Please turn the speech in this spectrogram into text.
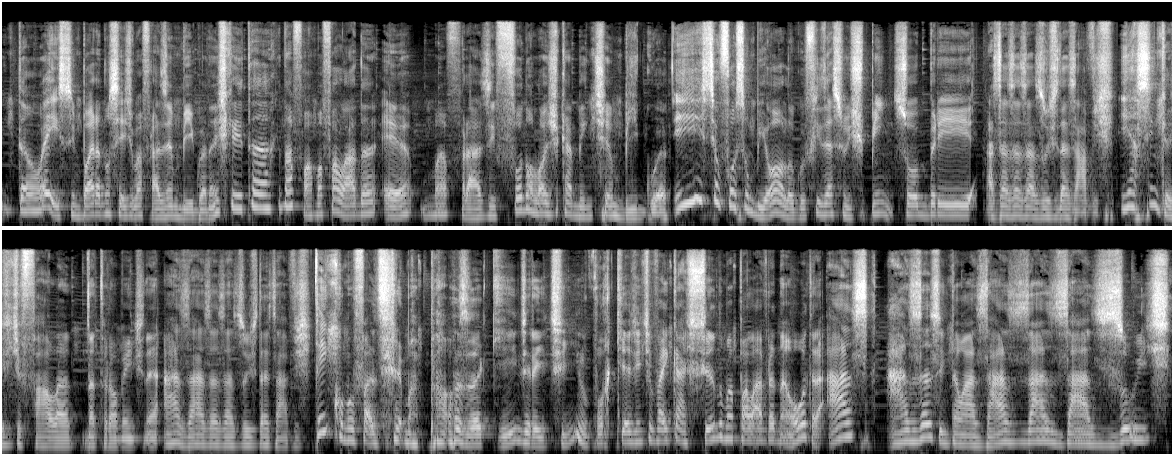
Então é isso, embora não seja uma frase ambígua na escrita, na forma falada é uma frase fonologicamente ambígua. E se eu fosse um biólogo, fizesse um spin sobre as asas azuis das aves? E é assim que a gente fala naturalmente, né? As asas azuis das aves. Tem como fazer uma pausa aqui direitinho? Porque a gente vai encaixando uma palavra na outra. As asas, então as asas azuis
